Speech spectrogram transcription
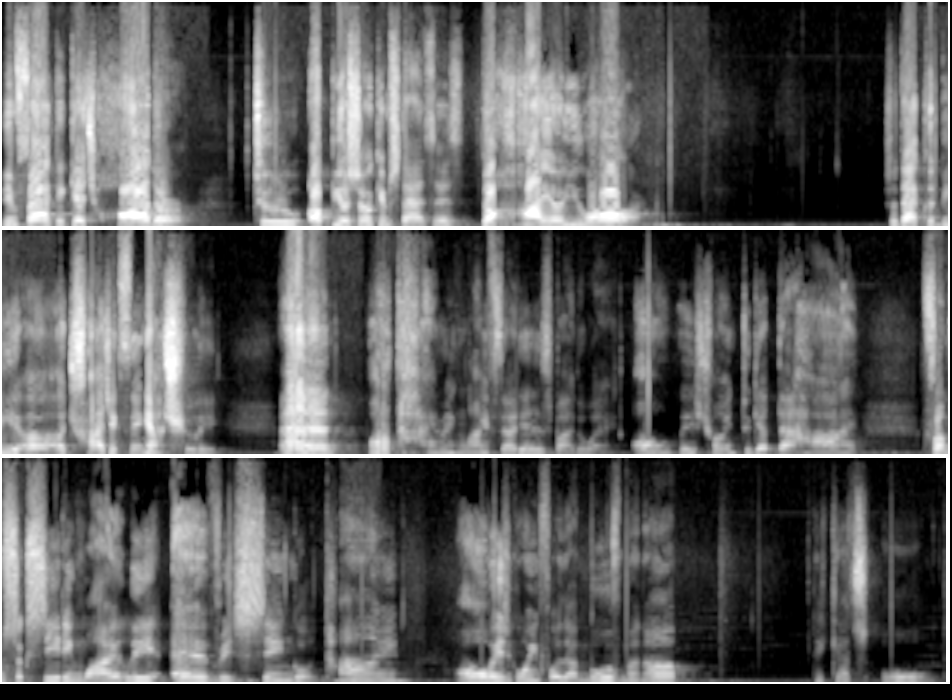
In fact, it gets harder to up your circumstances the higher you are. So that could be a, a tragic thing, actually. And what a tiring life that is, by the way. Always trying to get that high from succeeding wildly every single time, always going for that movement up. It gets old.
